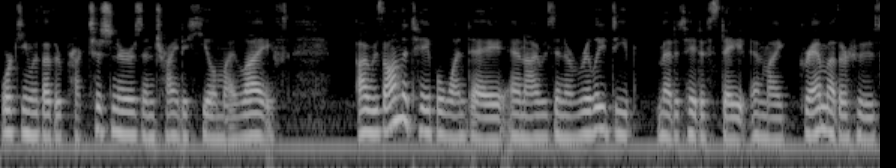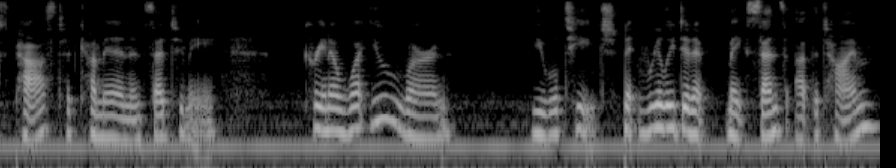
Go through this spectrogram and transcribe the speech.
working with other practitioners and trying to heal my life, I was on the table one day and I was in a really deep meditative state. And my grandmother, who's passed, had come in and said to me, Karina, what you learn, you will teach. It really didn't make sense at the time,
